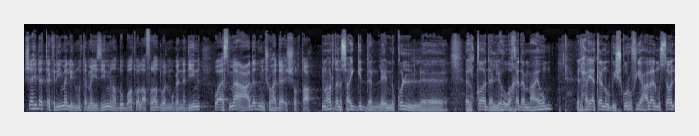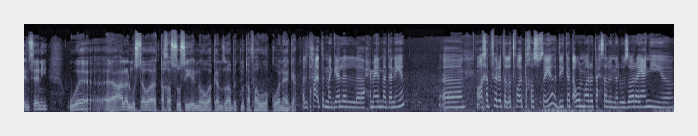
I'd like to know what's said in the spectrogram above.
شهدت تكريما للمتميزين من الضباط والأفراد والمجندين وأسماء عدد من شهداء الشرطة. النهارده أنا سعيد جدا لأن كل آه، القادة اللي هو خدم معاهم الحقيقة كانوا بيشكروا فيه على المستوى الإنساني وعلى المستوى التخصصي إن هو كان ضابط متفوق وناجح. التحقت بمجال الحماية المدنية؟ آه، وأخدت فرقة الإطفاء التخصصية؟ دي كانت أول مرة تحصل إن الوزارة يعني آه،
